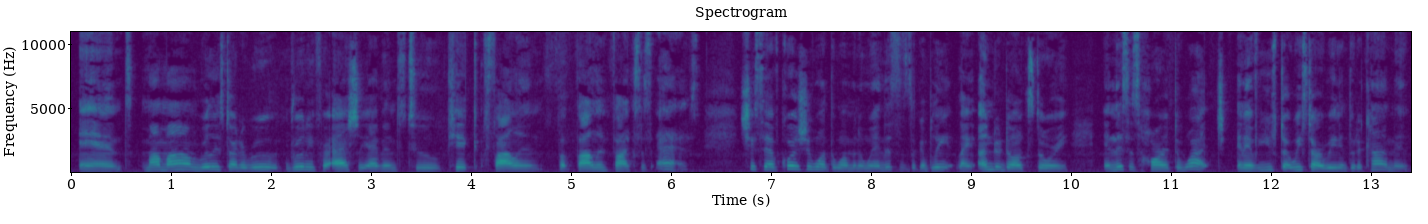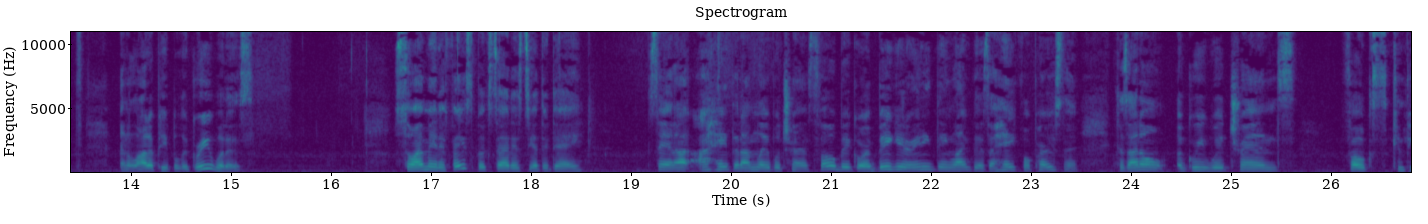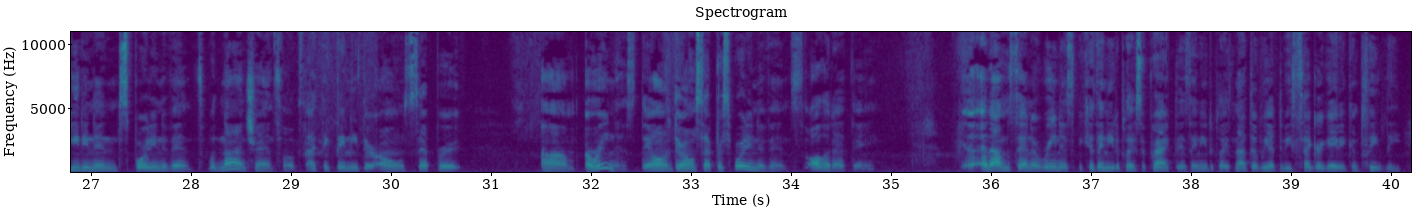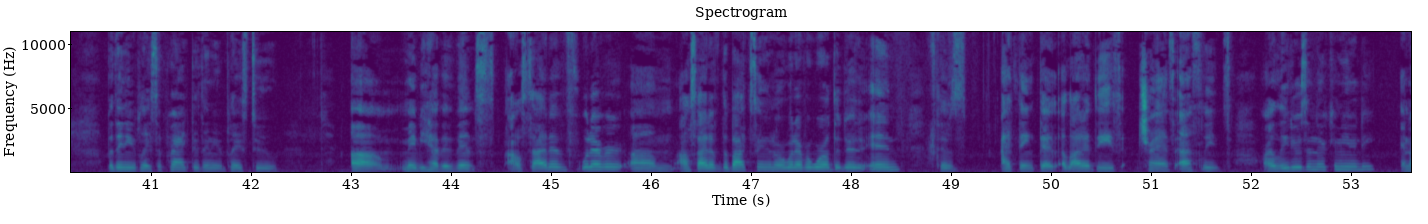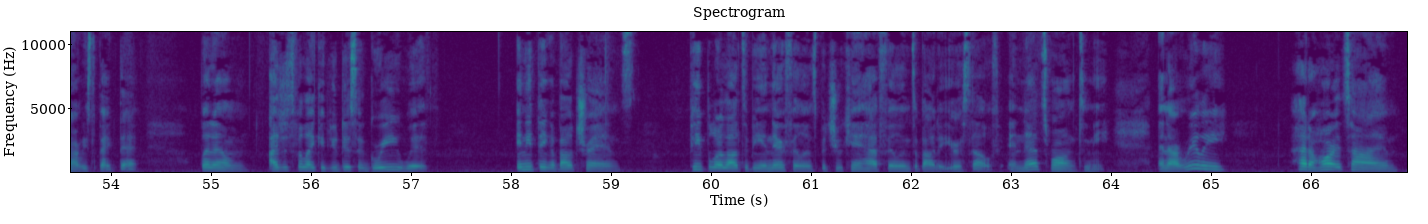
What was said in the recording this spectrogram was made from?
and my mom really started rooting for Ashley Evans to kick Fallon Fallon Fox's ass. She said, "Of course you want the woman to win. This is a complete like underdog story, and this is hard to watch. And if you start, we start reading through the comments, and a lot of people agree with us. So I made a Facebook status the other day saying I, I hate that I'm labeled transphobic or a bigot or anything like this, a hateful person, because I don't agree with trans folks competing in sporting events with non-trans folks. I think they need their own separate um, arenas, their own their own separate sporting events, all of that thing and I'm saying arenas because they need a place to practice. They need a place, not that we have to be segregated completely, but they need a place to practice. They need a place to um, maybe have events outside of whatever, um, outside of the boxing or whatever world that they're in. Because I think that a lot of these trans athletes are leaders in their community, and I respect that. But um, I just feel like if you disagree with anything about trans, people are allowed to be in their feelings, but you can't have feelings about it yourself. And that's wrong to me. And I really had a hard time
